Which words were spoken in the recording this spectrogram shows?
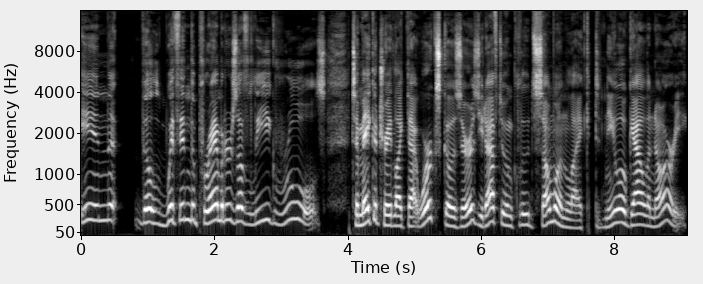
in the within the parameters of league rules. To make a trade like that work, Gozers, you'd have to include someone like Danilo Gallinari.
